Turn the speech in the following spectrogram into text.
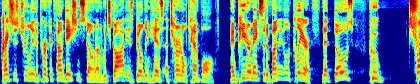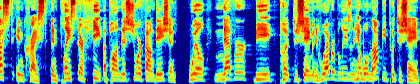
Christ is truly the perfect foundation stone on which God is building his eternal temple. And Peter makes it abundantly clear that those who trust in Christ and place their feet upon this sure foundation will never be put to shame. And whoever believes in him will not be put to shame.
